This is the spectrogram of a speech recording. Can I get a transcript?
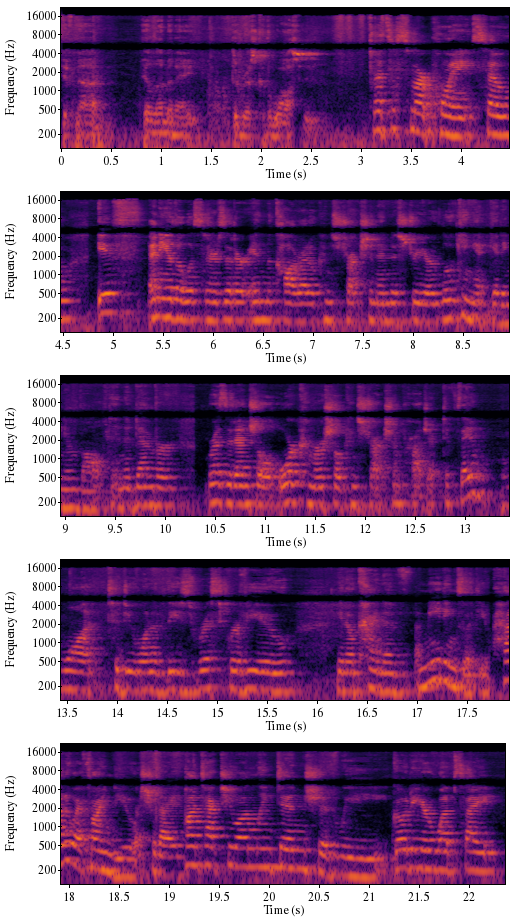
if not eliminate, the risk of a lawsuit. That's a smart point. So, if any of the listeners that are in the Colorado construction industry are looking at getting involved in a Denver residential or commercial construction project, if they want to do one of these risk review, you know, kind of meetings with you, how do I find you? Should I contact you on LinkedIn? Should we go to your website?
